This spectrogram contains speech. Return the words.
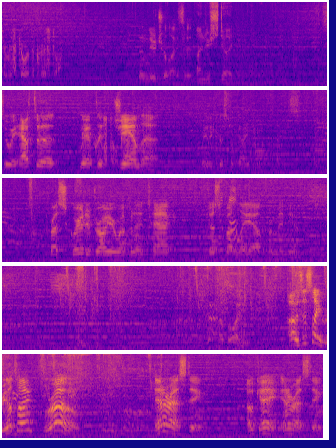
to restore the crystal. Then neutralize it. Understood. So we have to we have to jam that. May the crystal guide you. Nice. Press square to draw your weapon and attack. Just button layout for menu. Oh boy. Oh, is this like real time? Bro! Interesting. Okay, interesting.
